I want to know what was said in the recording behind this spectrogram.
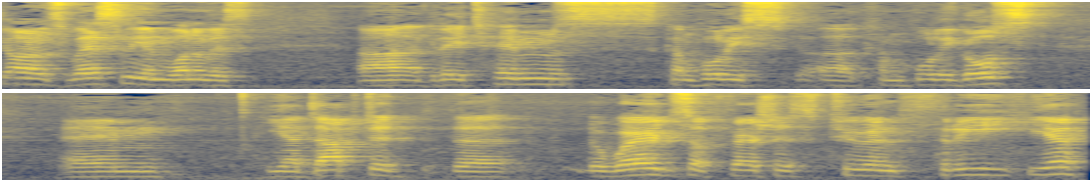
Charles Wesley, in one of his uh, great hymns, Come Holy, uh, Come Holy Ghost, um, he adapted the, the words of verses 2 and 3 here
